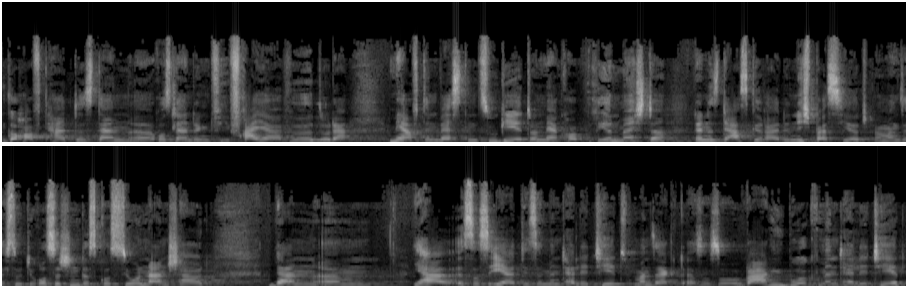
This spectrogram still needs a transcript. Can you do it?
gehofft hat, dass dann äh, Russland irgendwie freier wird oder mehr auf den Westen zugeht und mehr kooperieren möchte, dann ist das gerade nicht passiert. Wenn man sich so die russischen Diskussionen anschaut, dann ähm, ja, ist es eher diese Mentalität, man sagt also so Wagenburg-Mentalität,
